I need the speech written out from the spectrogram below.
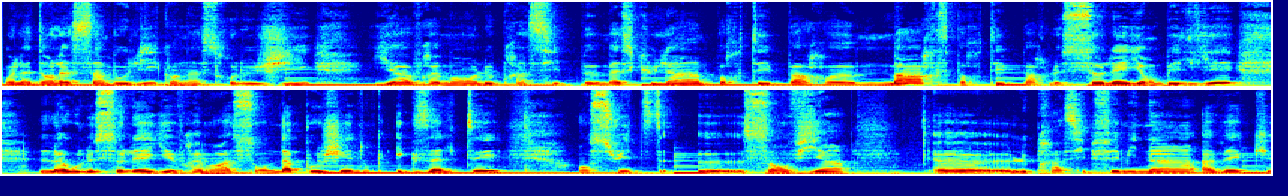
voilà, dans la symbolique en astrologie, il y a vraiment le principe masculin porté par Mars, porté par le Soleil en bélier, là où le Soleil est vraiment à son apogée, donc exalté. Ensuite, s'en vient euh, le principe féminin avec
